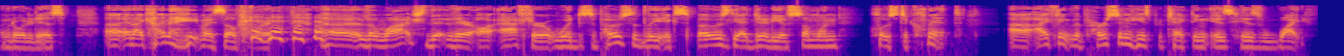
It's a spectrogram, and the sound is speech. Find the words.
I wonder what it is. Uh, and I kind of hate myself for it. uh, the watch that they're after would supposedly expose the identity of someone close to Clint. Uh, I think the person he's protecting is his wife,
